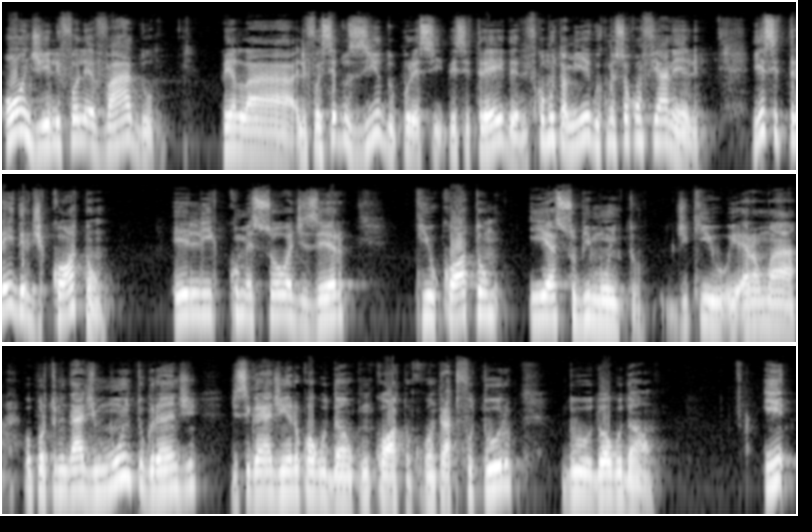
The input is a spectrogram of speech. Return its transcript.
onde ele foi levado pela. Ele foi seduzido por esse, esse trader, ele ficou muito amigo e começou a confiar nele. E esse trader de cotton, ele começou a dizer que o cotton ia subir muito, de que era uma oportunidade muito grande de se ganhar dinheiro com algodão, com cotton, com o contrato futuro do, do algodão. E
